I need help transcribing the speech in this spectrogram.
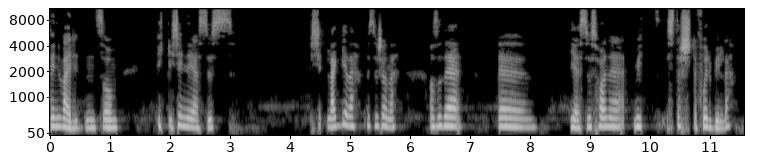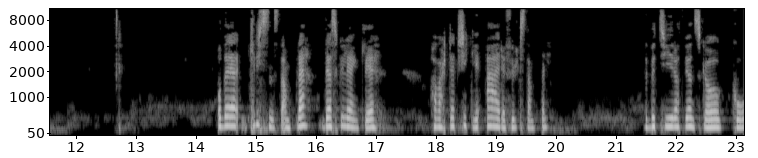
den verden som ikke kjenner Jesus, legger i det, hvis du skjønner. Altså det eh, Jesus han er mitt største forbilde. Og det kristenstempelet, det skulle egentlig ha vært et skikkelig ærefullt stempel. Det betyr at vi ønsker å gå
